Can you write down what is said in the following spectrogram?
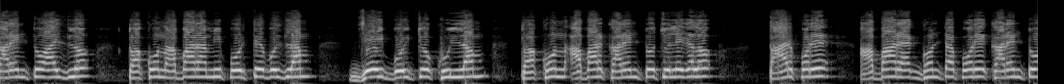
কারেন্টও আসলো তখন আবার আমি পড়তে বসলাম যেই বইটা খুললাম তখন আবার কারেন্টও চলে গেল। তারপরে আবার এক ঘণ্টা পরে কারেন্টও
